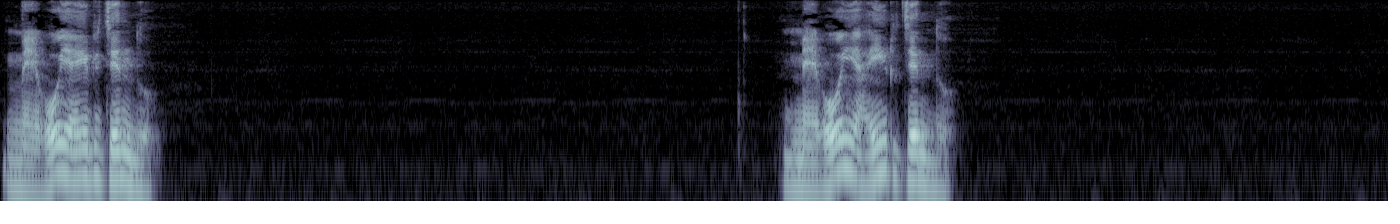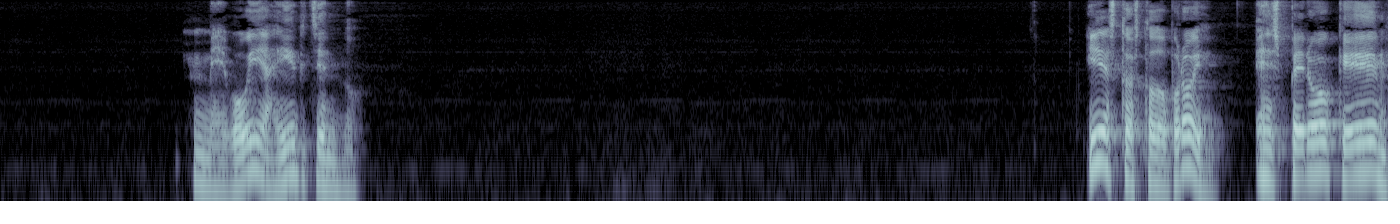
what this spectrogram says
Me voy a ir yendo. Me voy a ir yendo. Me voy a ir yendo. Y esto es todo por hoy. Espero que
